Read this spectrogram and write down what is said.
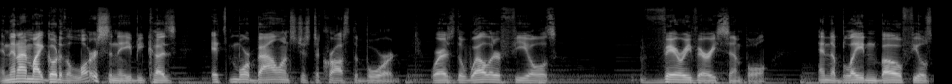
And then I might go to the Larceny because it's more balanced just across the board. Whereas the Weller feels very, very simple. And the Blade and Bow feels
